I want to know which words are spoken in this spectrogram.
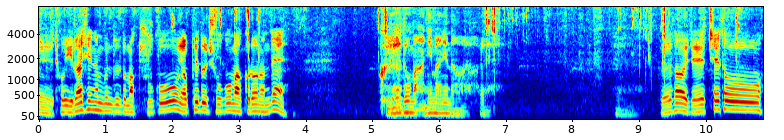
예, 저 일하시는 분들도 막 주고 옆에도 주고 막 그러는데 그래도 많이 많이 나와요. 예. 예. 그래서 이제 채소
